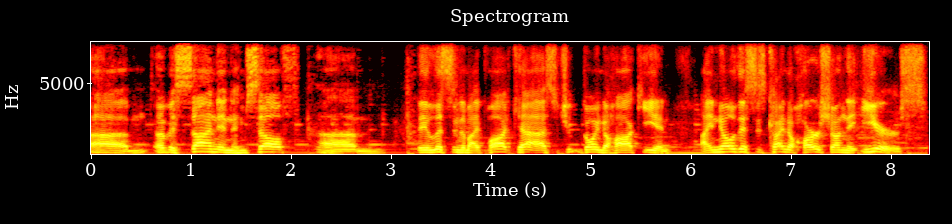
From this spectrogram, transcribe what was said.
um, of his son and himself. Um, they listen to my podcast, going to hockey, and I know this is kind of harsh on the ears,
